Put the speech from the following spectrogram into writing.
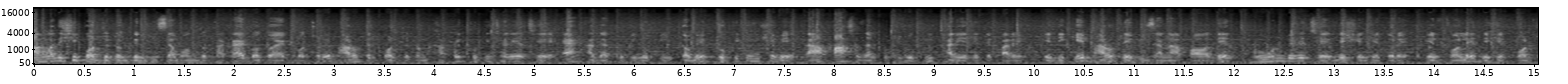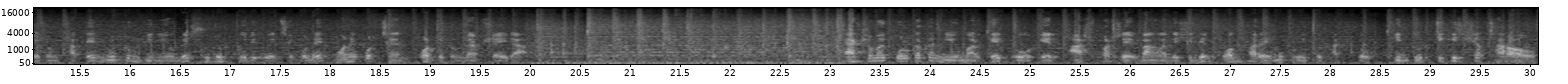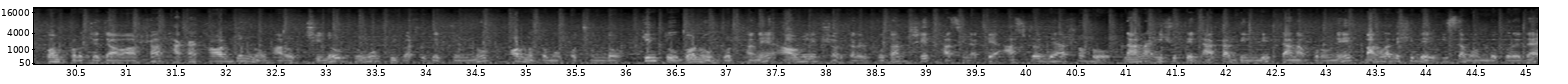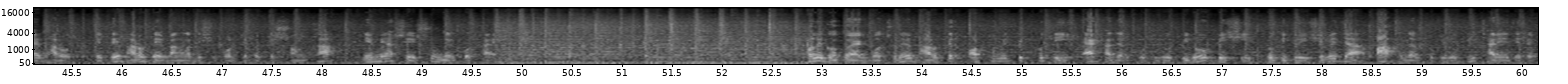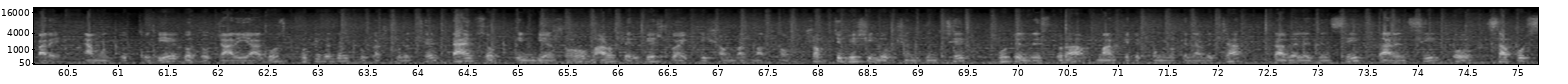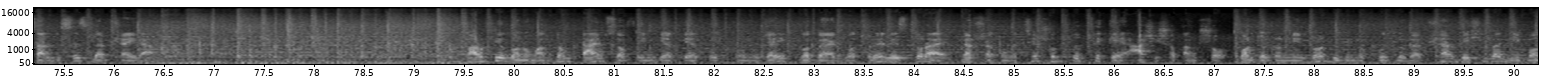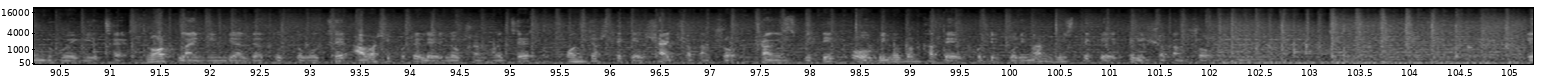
বাংলাদেশি পর্যটকদের ভিসা বন্ধ থাকায় গত এক বছরে ভারতের পর্যটন খাতে ক্ষতি ছাড়িয়েছে এক হাজার কোটি রুপি। তবে প্রকৃত হিসেবে তা পাঁচ হাজার কোটি রুপি ছাড়িয়ে যেতে পারে। এদিকে ভারতে ভিসা না পাওয়াদের ভ্রমণ বেড়েছে দেশের ভেতরে। এর ফলে দেশের পর্যটন খাতে নতুন বিনিয়োগের সুযোগ তৈরি হয়েছে বলে মনে করছেন পর্যটন ব্যবসায়ীরা। একসময় কলকাতার নিউ মার্কেট ও এর আশপাশে বাংলাদেশিদের পথভারে মুখরিত থাকত। কিন্তু চিকিৎসা ছাড়াও কম খরচে যাওয়া আসা, থাকা খাওয়ার জন্য ভারত ছিল ভ্রমণ পিপাসুদের জন্য অন্যতম পছন্দ। কিন্তু গণ অভ্যুত্থানে আওয়ামী লীগ সরকারের প্রধান শেখ হাসিনাকে আশ্রয় দেওয়া সহ নানা ইস্যুতে ঢাকা দিল্লির টানাপোড়নে বাংলাদেশিদের ভিসা বন্ধ করে দেয় ভারত। এতে ভারতে বাংলাদেশি পর্যটকের সংখ্যা নেমে আসে শূন্যের কোঠায়। ফলে গত এক বছরে ভারতের অর্থনৈতিক ক্ষতি এক হাজার কোটি রুপিরও বেশি। প্রকৃত হিসেবে যা পাঁচ হাজার কোটি রুপি ছাড়িয়ে যেতে পারে। এমন তথ্য দিয়ে গত চারই আগস্ট প্রতিবেদন প্রকাশ করেছে টাইমস অফ ইন্ডিয়া সহ ভারতের বেশ কয়েকটি সংবাদ মাধ্যম। সবচেয়ে বেশি লোকসান গুনছে হোটেল, রেস্তোরাঁ, মার্কেটে পণ্য কেনাবেচা ট্রাভেল এজেন্সি, কারেন্সি ও সাপোর্ট সার্ভিসেস ব্যবসায়ীরা। ভারতীয় গণমাধ্যম টাইমস অফ ইন্ডিয়ার দেওয়া তথ্য অনুযায়ী গত এক বছরে রেস্তোরাঁয় ব্যবসা কমেছে সত্তর থেকে আশি শতাংশ। পর্যটন নির্ভর বিভিন্ন ক্ষুদ্র ব্যবসার বেশিরভাগই বন্ধ হয়ে গিয়েছে। নর্থ লাইন ইন্ডিয়ার দেওয়া তথ্য বলছে, আবাসিক হোটেলে লোকসান হয়েছে পঞ্চাশ থেকে ষাট শতাংশ। সাংস্কৃতিক ও বিনোদন খাতে ক্ষতির পরিমাণ বিশ থেকে তিরিশ শতাংশ।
